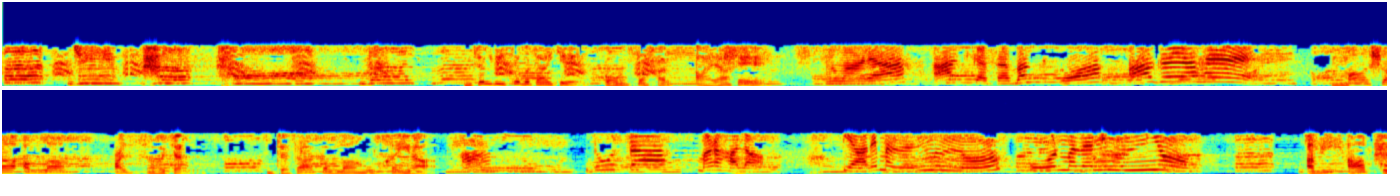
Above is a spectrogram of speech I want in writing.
با جیم ہا ہا دال جلدی سے بتائیے کون سا حرف آیا ہے؟ ہمارا آج کا سبق وہ آ گیا ہے ماشا اللہ عز و جل. جزاک اللہ آمین دوسرا مرحلہ. پیارے مدنی منو اور مدنی منوں ابھی آپ کو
